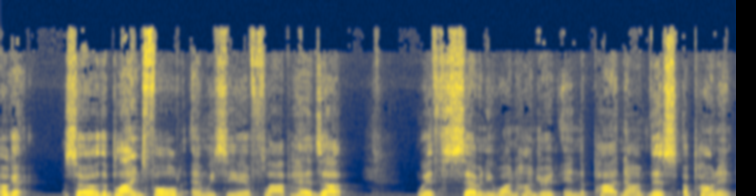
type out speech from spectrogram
Okay, so the blinds fold, and we see a flop heads up with 7,100 in the pot. Now, this opponent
